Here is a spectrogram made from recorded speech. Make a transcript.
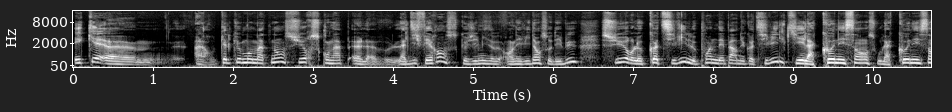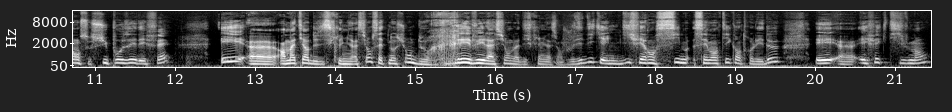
Et que, euh, alors, quelques mots maintenant sur ce qu'on euh, la, différence que j'ai mise en évidence au début sur le code civil, le point de départ du code civil, qui est la connaissance ou la connaissance supposée des faits, et euh, en matière de discrimination, cette notion de révélation de la discrimination. Je vous ai dit qu'il y a une différence sémantique entre les deux, et effectivement,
